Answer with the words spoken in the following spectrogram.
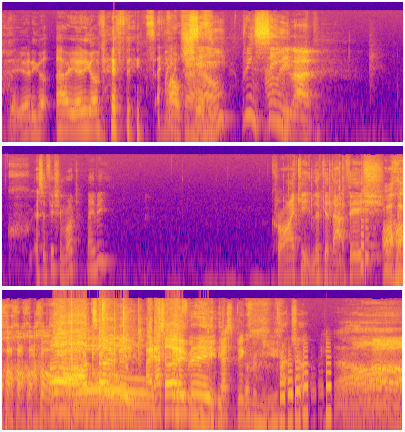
yeah, you only got. Oh, you only got 15 seconds. Oh, C? shit. What do you mean Hey, C? lad. It's a fishing rod, maybe? Crikey, look at that fish. Oh, Toby! Hey, that's big from you. That's big from you. Catcher. Oh, Ah,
